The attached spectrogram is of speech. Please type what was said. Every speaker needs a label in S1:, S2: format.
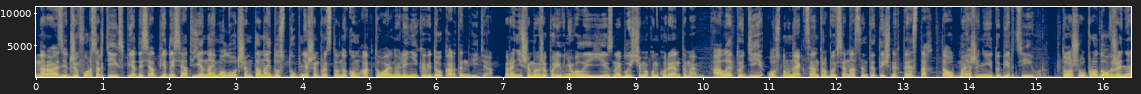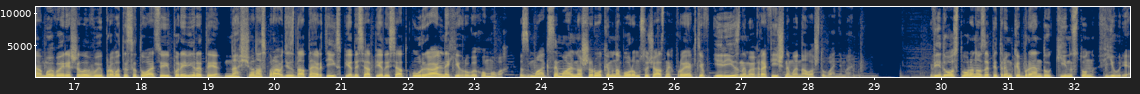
S1: Наразі GeForce RTX 5050 є наймолодшим та найдоступнішим представником актуальної лінійки відеокарт Nvidia. Раніше ми вже порівнювали її з найближчими конкурентами, але тоді основний акцент робився на синтетичних тестах та обмеженій добірці ігор. Тож у продовження ми вирішили виправити ситуацію і перевірити, на що насправді здатна RTX 5050 у реальних ігрових умовах з максимально широким набором сучасних проєктів і різними графічними налаштуваннями. Відео створено за підтримки бренду Kingston Fury.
